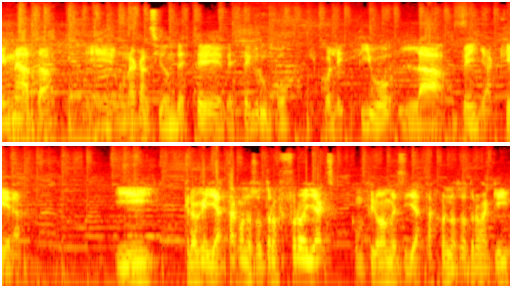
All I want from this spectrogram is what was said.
Serenata, eh, una canción de este, de este grupo, el colectivo La Bellaquera. Y creo que ya está con nosotros Froyax. Confírmame si ya estás con nosotros aquí.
